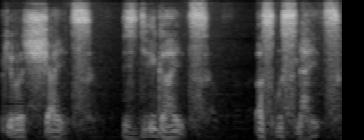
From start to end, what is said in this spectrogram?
превращается, сдвигается, осмысляется.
